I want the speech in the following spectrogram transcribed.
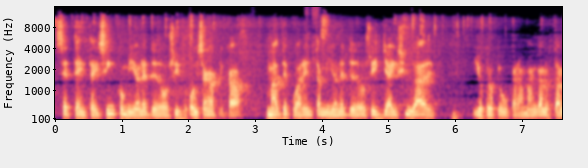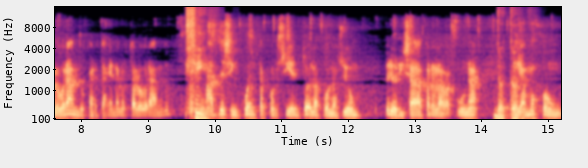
75 millones de dosis, hoy se han aplicado más de 40 millones de dosis, ya hay ciudades, yo creo que Bucaramanga lo está logrando, Cartagena lo está logrando, Sí. más del 50% de la población priorizada para la vacuna, Doctor. digamos, con,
